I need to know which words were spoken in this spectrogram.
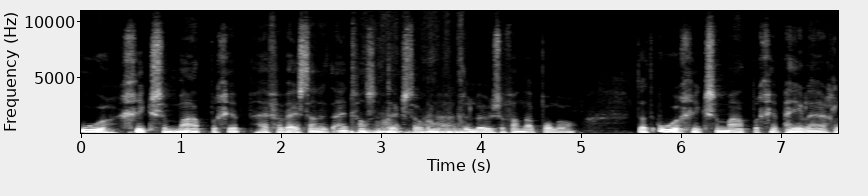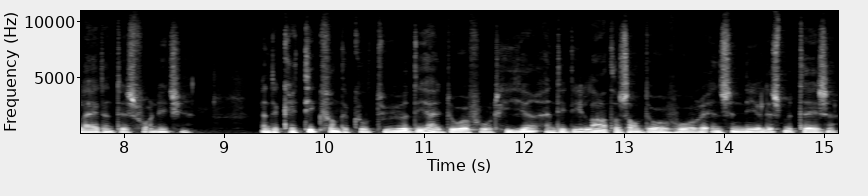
oer-Griekse maatbegrip, hij verwijst aan het eind van zijn tekst ook naar de leuze van Apollo, dat oer-Griekse maatbegrip heel erg leidend is voor Nietzsche. En de kritiek van de cultuur die hij doorvoert hier en die hij later zal doorvoeren in zijn nihilisme-these,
